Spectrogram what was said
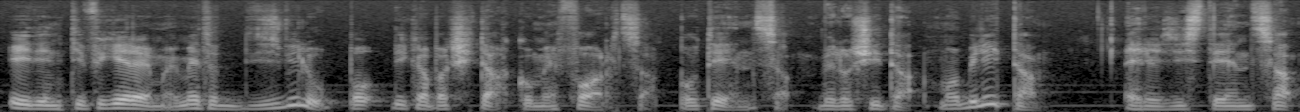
e identificheremo i metodi di sviluppo di capacità come forza, potenza, velocità, mobilità e resistenza.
